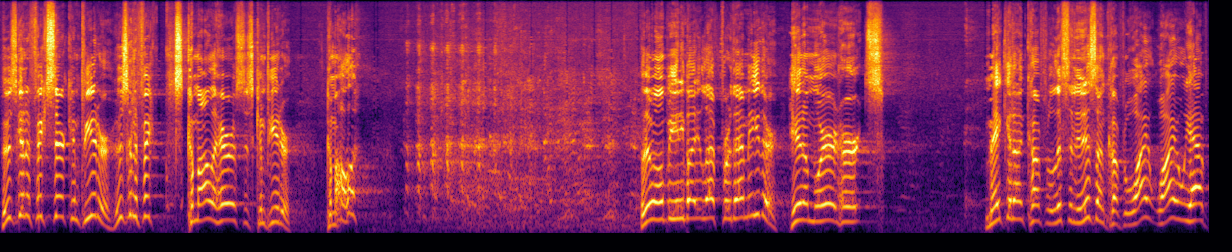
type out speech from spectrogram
Who's going to fix their computer? Who's going to fix Kamala Harris's computer? Kamala? there won't be anybody left for them either. Hit them where it hurts. Make it uncomfortable. Listen, it is uncomfortable. Why, why do we have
